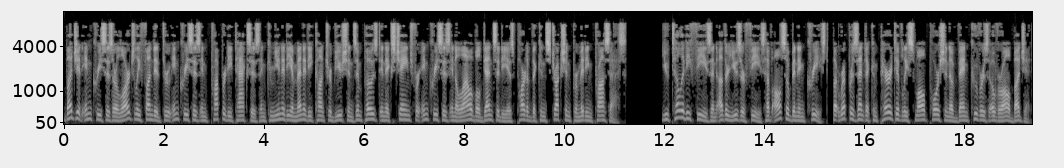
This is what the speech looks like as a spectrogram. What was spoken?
Budget increases are largely funded through increases in property taxes and community amenity contributions imposed in exchange for increases in allowable density as part of the construction permitting process. Utility fees and other user fees have also been increased, but represent a comparatively small portion of Vancouver's overall budget.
